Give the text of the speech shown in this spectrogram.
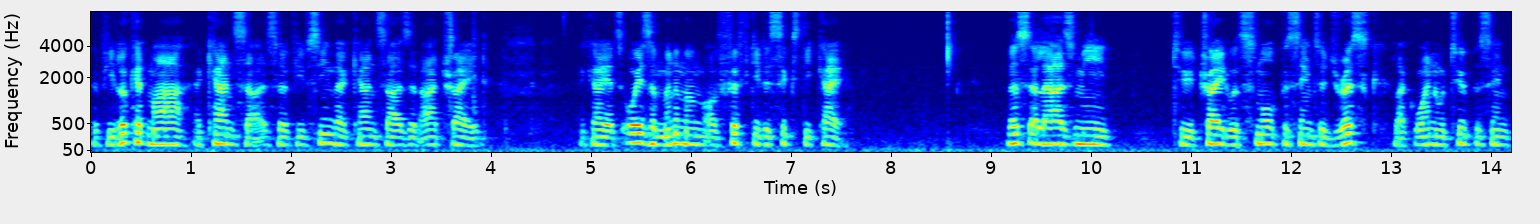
If you look at my account size so if you've seen the account size that I trade okay it's always a minimum of 50 to 60k this allows me to trade with small percentage risk, like 1 or 2%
